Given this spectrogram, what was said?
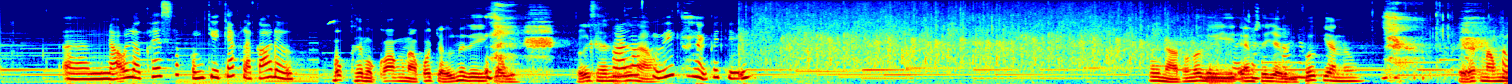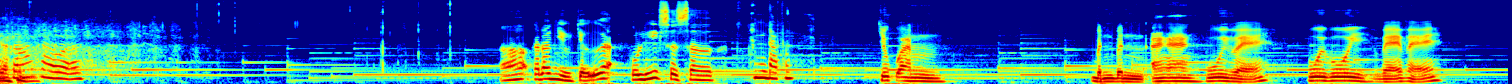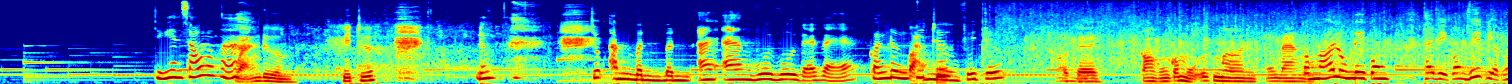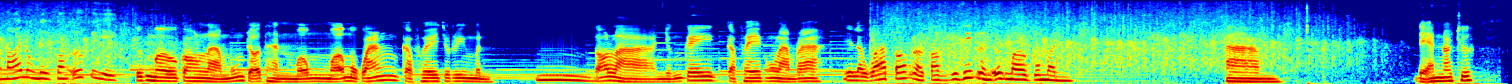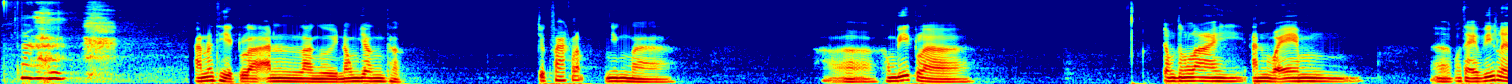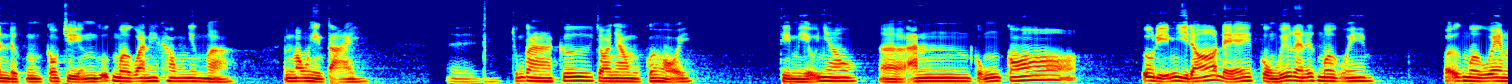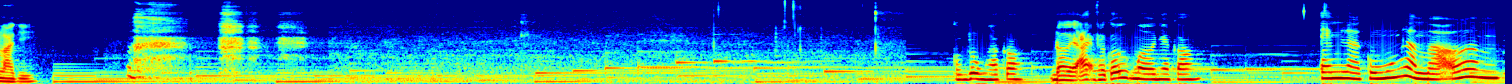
mình nỗ lực hết sức cũng chưa chắc là có được. Bốc thêm một con nào có chữ nữa đi tùng. Thử xem khó thế lắm nào. không biết con nào có chữ. Thế nào trong đó ghi em sẽ về có bình phước với anh không? Từ đắk nông không với có anh đâu ạ đó cái đó nhiều chữ á cô liếc sơ sơ. Anh đọc không? chúc anh bình bình an an vui vẻ vui vui vẻ vẻ. Chữ anh xấu lắm hả? Quãng đường phía trước. Đúng. Chúc anh bình bình an an vui vui vẻ vẻ. Quãng đường phía quãng trước. đường phía trước. Ok. Con cũng có một ước mơ con đang con nói luôn đi con thay vì con viết giờ con nói luôn đi con ước cái gì? Ước mơ của con là muốn trở thành mở mở một quán cà phê cho riêng mình. Ừ. đó là những cái cà phê con làm ra. Vậy là quá tốt rồi con cứ viết lên ước mơ của mình. À để anh nói trước. Anh nói thiệt là anh là người nông dân thật. Chất phát lắm nhưng mà à, không biết là trong tương lai anh và em à, có thể viết lên được câu chuyện ước mơ của anh hay không nhưng mà anh mong hiện tại ờ, chúng ta cứ cho nhau một cơ hội tìm hiểu nhau. À, anh cũng có ưu điểm gì đó để cùng viết lên ước mơ của em. Và ước mơ của em là gì? Con run hả con? Đời ai cũng phải có ước mơ nha con em là cũng muốn là mở um,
